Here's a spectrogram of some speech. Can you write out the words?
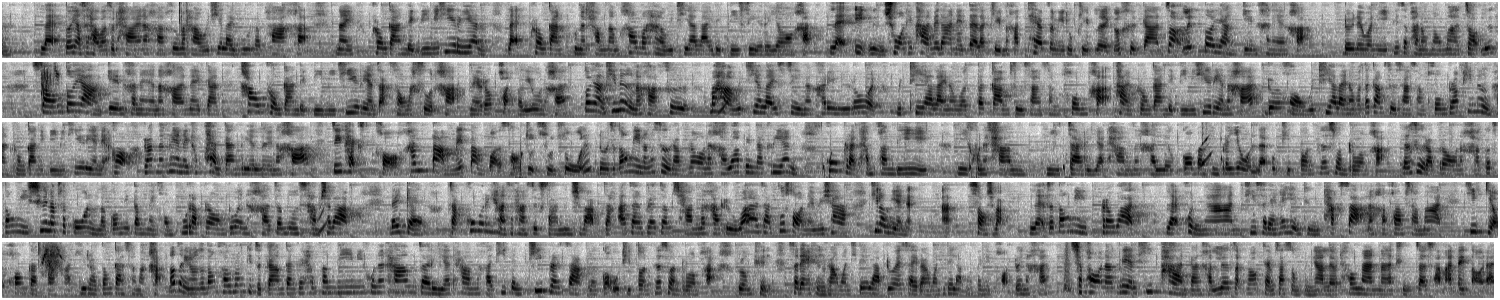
และตัวอย่างสถาบันสุดท้ายนะคะ คือมหาวิทยาลัยบูรพาค่ะ ในโครงการเด็กดีมีที่เรียน และโครงการคุณธรรมนำเข้ามหาวิทยาลัยเด็กดีสีระยองค่ะ และอีกหนึ่งช่วงที่พลาดไม่ได้ในแต่ละคลิปนะคะ แทบจะมีทุกคลิปเลยก็คือการเจาะลึกตัวอย่างเกณฑ์คะแนนค่ะ โดยในวันนี้พี่จะพาน้องๆมาเจาะลึก 2 ตัวอย่างเกณฑ์คะแนนนะคะ ในการเข้าโครงการเด็กดีมีที่เรียนจาก 2 หลักสูตรค่ะ ในรอบพอร์ตโฟลิโอนะคะ ตัวอย่างที่ 1 นะคะ คือ มหาวิทยาลัยศรีนครินทรวิโรธวิทยาลัยนวัตกรรมสื่อสารสังคมค่ะ ผ่านโครงการเด็กดีมีที่เรียนนะคะ โดยของวิทยาลัยนวัตกรรมสื่อสารสังคม รอบที่ 1 ผ่านโครงการเด็กดีมีที่เรียนเนี่ยก็รับนักเรียนในทุกแผนการเรียนเลยนะคะ GPAX ขอขั้นต่ำไม่ต่ำกว่า 2.00 โดยจะต้องมีหนังสือรับรองนะคะว่าเป็นนักเรียน ผู้กระทำความดี มีคุณธรรม มีจริยธรรมนะคะ แล้วก็บำเพ็ญประโยชน์และอุทิศตนเพื่อส่วนรวมค่ะ หนังสือรับรองนะคะ ก็จะต้องมีชื่อนามสกุล แล้วก็มีตำแหน่งของผู้รับรองด้วยนะคะจำนวน3ฉบับ ได้แก่จากผู้บริหารสถานศึกษา1ฉบับ จากอาจารย์ประจำชั้นนะคะ หรือว่าอาจารย์ผู้สอนในวิชาที่เราเรียนเนี่ยสองฉบับ และจะต้องมีประวัติ และผลงานที่แสดงให้เห็นถึงทักษะนะคะ ความสามารถที่เกี่ยวข้องกับสาขาที่เราต้องการสมัครค่ะ นอกจากนี้เราจะต้องเข้าร่วมกิจกรรมการกระทำความดี มีคุณธรรม จริยธรรมนะคะ ที่เป็นที่ประจักษ์แล้วก็อุทิศตนเพื่อส่วนรวมค่ะ รวมถึงแสดงถึงรางวัลที่ได้รับด้วยใส่รางวัลที่ได้รับลงไปในพอร์ตด้วยนะคะ เฉพาะนักเรียนที่ผ่านการคัดเลือกจากรอบแฟ้มสะสมผลงานแล้วเท่านั้นนะถึงจะสามารถไปต่อได้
